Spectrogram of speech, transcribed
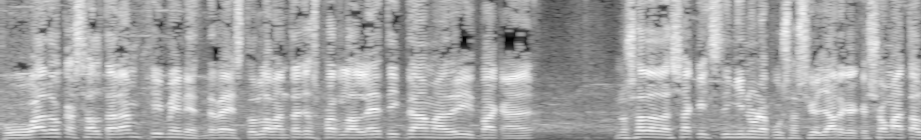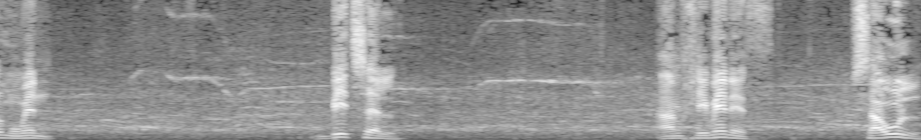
Puado que saltarà amb Jiménez, res, tot l'avantatge és per l'Atlètic de Madrid, va, que no s'ha de deixar que ells tinguin una possessió llarga, que això mata el moment. Bitzel, amb Jiménez, Saúl,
